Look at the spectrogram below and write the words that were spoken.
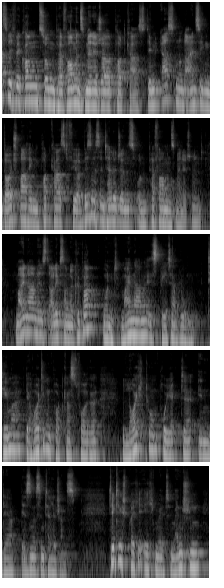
Herzlich willkommen zum Performance Manager Podcast, dem ersten und einzigen deutschsprachigen Podcast für Business Intelligence und Performance Management. Mein Name ist Alexander Küpper. Und mein Name ist Peter Blum. Thema der heutigen Podcast-Folge: Leuchtturmprojekte in der Business Intelligence. Täglich spreche ich mit Menschen,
